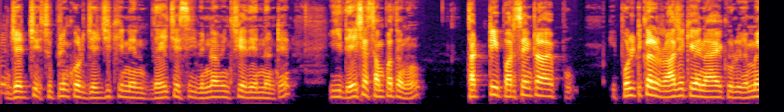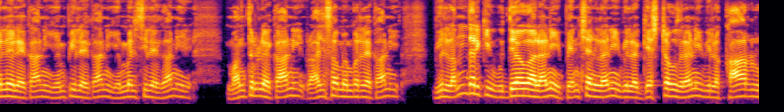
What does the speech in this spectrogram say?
జడ్జి సుప్రీంకోర్టు జడ్జికి నేను దయచేసి విన్నవించేది ఏంటంటే ఈ దేశ సంపదను థర్టీ పర్సెంట్ పొలిటికల్ రాజకీయ నాయకులు ఎమ్మెల్యేలే కానీ ఎంపీలే కానీ ఎమ్మెల్సీలే కానీ మంత్రులే కానీ రాజ్యసభ మెంబర్లే కానీ వీళ్ళందరికీ ఉద్యోగాలని పెన్షన్లని వీళ్ళ గెస్ట్ హౌస్లని వీళ్ళ కార్లు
